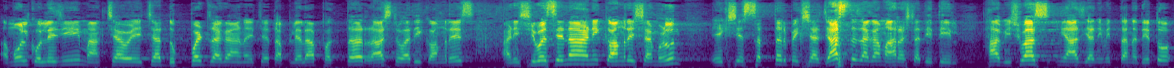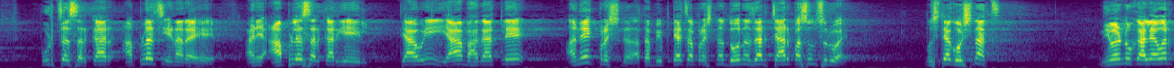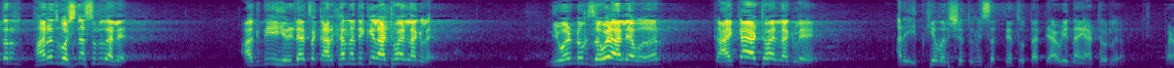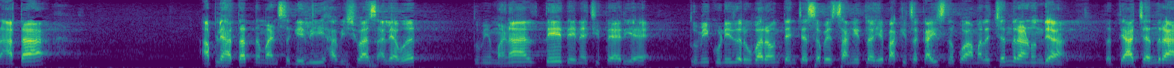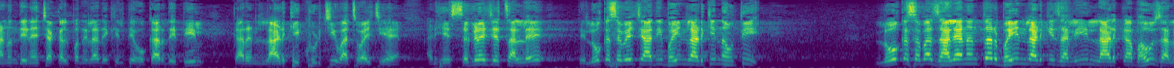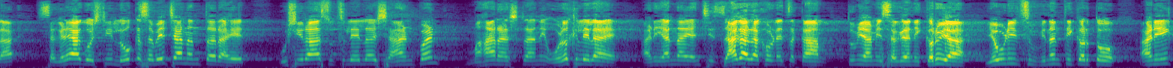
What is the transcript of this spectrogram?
अमोल कोल्हेजी मागच्या वेळेच्या दुप्पट जागा आणायच्यात आपल्याला फक्त राष्ट्रवादी काँग्रेस आणि शिवसेना आणि काँग्रेसच्या मिळून एकशे सत्तरपेक्षा जास्त जागा महाराष्ट्रात येतील हा विश्वास मी आज या निमित्तानं देतो. पुढचं सरकार आपलंच येणार आहे आणि आपलं सरकार येईल त्यावेळी या भागातले अनेक प्रश्न आता बिबट्याचा प्रश्न दोन हजार चारपासून सुरू आहे. नुसत्या घोषणाच. निवडणूक आल्यावर तर फारच घोषणा सुरू झाल्या अगदी हिरड्याचा कारखाना देखील आठवायला लागलाय. निवडणूक जवळ आल्यावर काय काय आठवायला लागले? अरे इतके वर्ष तुम्ही सत्तेत होता त्यावेळी नाही आठवलं. पण आता आपल्या हातातनं माणसं गेली हा विश्वास आल्यावर तुम्ही म्हणाल ते देण्याची तयारी आहे. तुम्ही कुणी जर उभा राहून त्यांच्या सभेत सांगितलं हे बाकीचं काहीच नको आम्हाला चंद्र आणून द्या. तर त्या चंद्र आणून देण्याच्या कल्पनेला देखील ते होकार देतील कारण लाडकी खुर्ची वाचवायची आहे. आणि हे सगळे जे चाललंय ते लोकसभेच्या आधी बहीण लाडकी नव्हती. लोकसभा झाल्यानंतर बहीण लाडकी झाली लाडका भाऊ झाला. सगळ्या गोष्टी लोकसभेच्या नंतर आहेत. उशिरा सुचलेलं शहाणपण महाराष्ट्राने ओळखलेलं आहे आणि यांना यांची जागा दाखवण्याचं काम तुम्ही आम्ही सगळ्यांनी करूया. एवढीच विनंती करतो आणि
